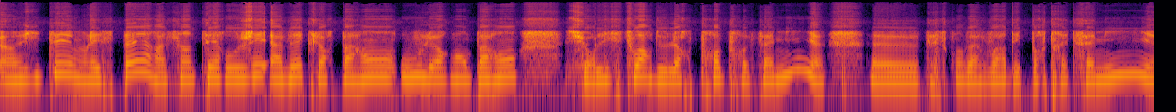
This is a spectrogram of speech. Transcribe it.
invités, on l'espère, à s'interroger avec leurs parents ou leurs grands-parents sur l'histoire de leur propre famille, parce qu'on va voir des portraits de famille,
